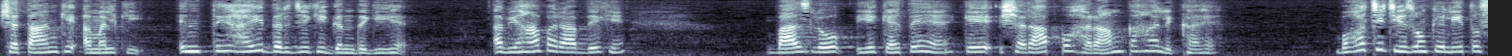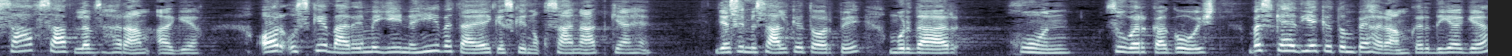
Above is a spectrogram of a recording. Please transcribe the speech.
شیطان کے عمل کی انتہائی درجے کی گندگی ہے۔ اب یہاں پر آپ دیکھیں، بعض لوگ یہ کہتے ہیں کہ شراب کو حرام کہاں لکھا ہے؟ بہت سی چیزوں کے لیے تو صاف صاف لفظ حرام آ گیا۔ اور اس کے بارے میں یہ نہیں بتایا کہ اس کے نقصانات کیا ہیں۔ جیسے مثال کے طور پہ مردار، خون، سور کا گوشت، بس کہہ دیا کہ تم پہ حرام کر دیا گیا۔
